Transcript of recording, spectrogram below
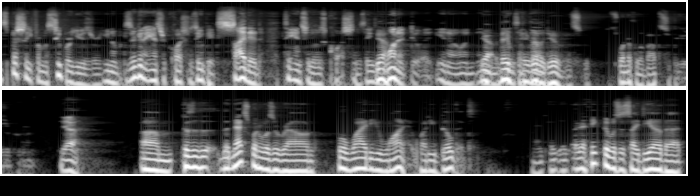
especially from a super user, you know, because they're going to answer questions. They'll be excited to answer those questions. They Yeah. want to do it, you know, and, and yeah, they, like they that. really do. It's, it's wonderful about the super user program. Yeah. because the, the next one was around well why do you want it why do you build it And- and i think there was this idea that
